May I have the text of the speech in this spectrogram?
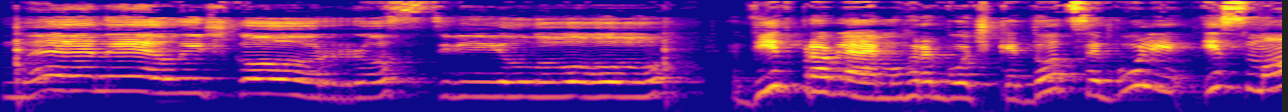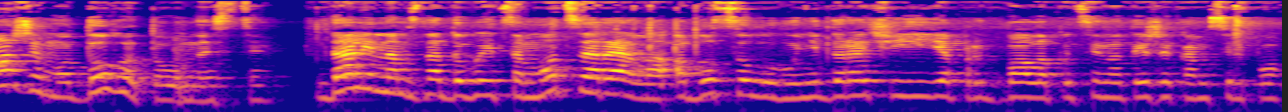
мене личко розцвіло. Відправляємо грибочки до цибулі і смажимо до готовності. Далі нам знадобиться моцарела або сулугуні. До речі, її я придбала по цінотижикам сільпо.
